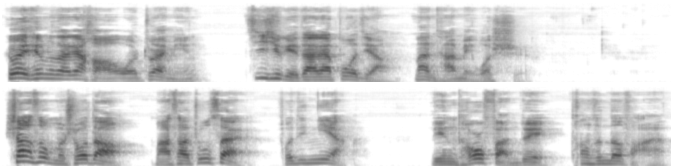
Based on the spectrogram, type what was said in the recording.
各位听众，大家好，我是朱爱明，继续给大家播讲《漫谈美国史》。上次我们说到，马萨诸塞、弗吉尼亚领头反对汤森德法案。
